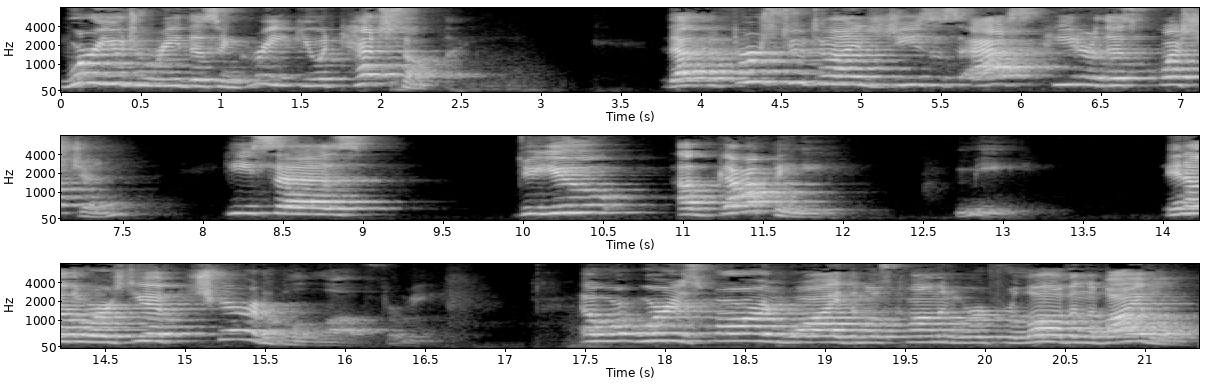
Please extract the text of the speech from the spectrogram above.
were you to read this in Greek, you would catch something. That the first two times Jesus asked Peter this question, he says, Do you agape me? In other words, do you have charitable love for me? A word is far and wide the most common word for love in the Bible.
